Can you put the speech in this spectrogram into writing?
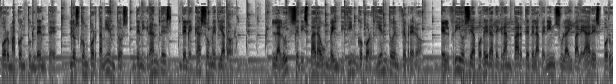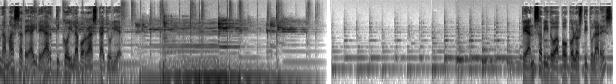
forma contundente los comportamientos denigrantes del ECASO mediador. La luz se dispara un 25% en febrero. El frío se apodera de gran parte de la península y Baleares por una masa de aire ártico y la borrasca Juliet. ¿Te han sabido a poco los titulares?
